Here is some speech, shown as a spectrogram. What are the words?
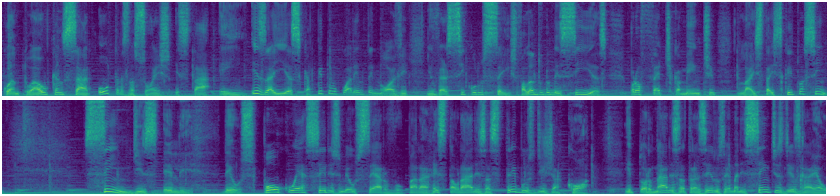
quanto a alcançar outras nações está em Isaías capítulo 49 e o versículo 6. Falando do Messias, profeticamente, lá está escrito assim: Sim, diz ele, Deus, pouco é seres meu servo para restaurares as tribos de Jacó e tornares a trazer os remanescentes de Israel.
